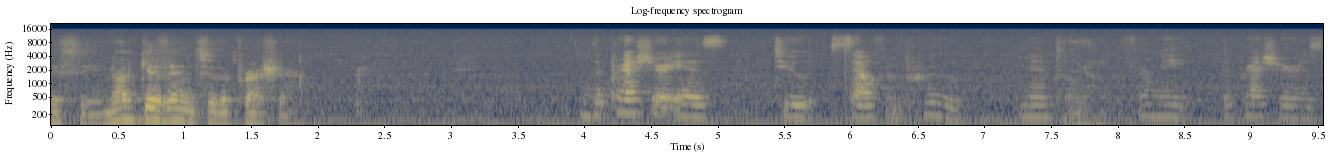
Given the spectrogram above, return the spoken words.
You see, not give in to the pressure. The pressure is to self-improve mentally. Yeah. For me, the pressure is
